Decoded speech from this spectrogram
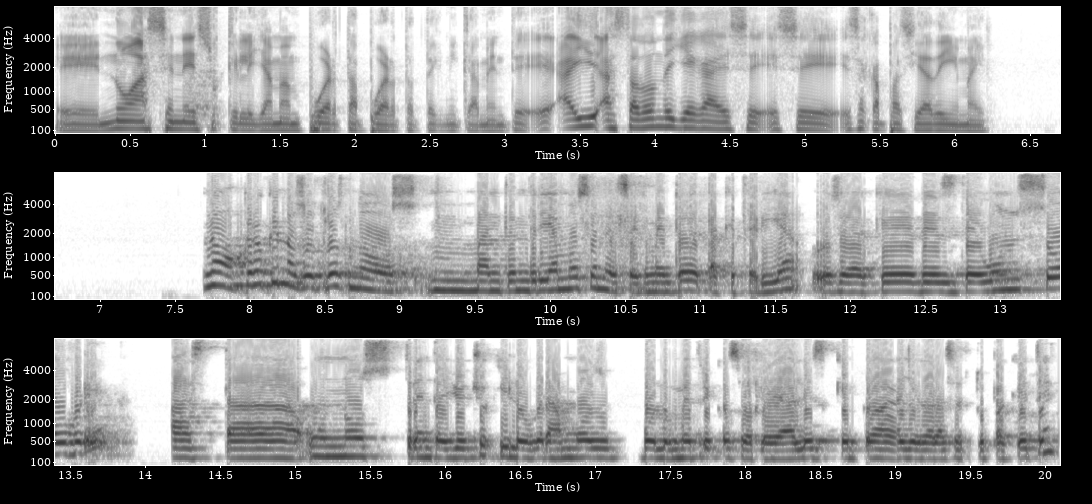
eh, no hacen eso que le llaman puerta a puerta técnicamente? Eh, ahí, ¿Hasta dónde llega ese, ese, esa capacidad de email? No, creo que nosotros nos mantendríamos en el segmento de paquetería, o sea que desde un sobre hasta unos 38 kilogramos volumétricos o reales que pueda llegar a ser tu paquete,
